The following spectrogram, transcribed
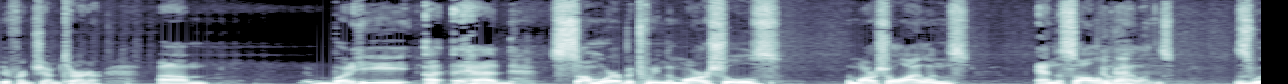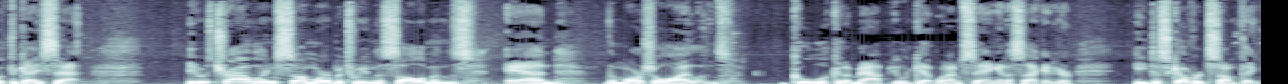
Different Jim Turner. Um, but he uh, had somewhere between the Marshalls, the Marshall Islands, and the Solomon Okay. Islands. This is what the guy said. He was traveling somewhere between the Solomons and the Marshall Islands. Go look at a map. You'll get what I'm saying in a second here. He discovered something.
